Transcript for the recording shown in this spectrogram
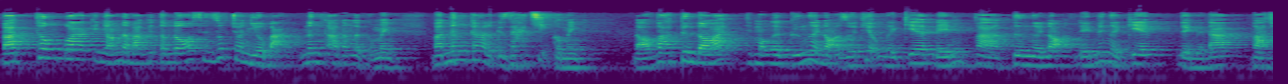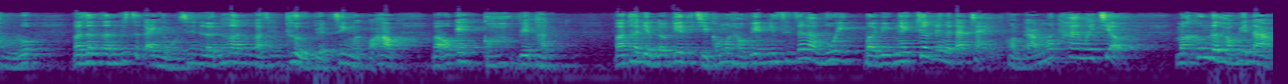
Và thông qua cái nhóm N3 cái tâm đó sẽ giúp cho nhiều bạn nâng cao năng lực của mình và nâng cao được cái giá trị của mình. Đó và từ đó ấy, thì mọi người cứ người nọ giới thiệu người kia đến và từ người nọ đến với người kia để người ta vào trong group. Và dần dần cái sức ảnh hưởng của lớn hơn và sẽ thử tuyển sinh vào khóa học. Và ok có học viên thật. Và thời điểm đầu tiên thì chỉ có một học viên nhưng sẽ rất là vui bởi vì ngay trước đây người ta chạy quảng cáo mất 20 triệu mà không được học viên nào.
